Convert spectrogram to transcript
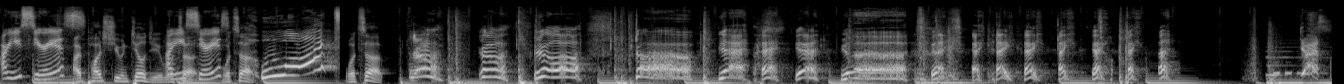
Are you serious? I punched you and killed you. Are you up? serious? What's up? What? What's up? Yeah, yeah, yeah. Yes!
